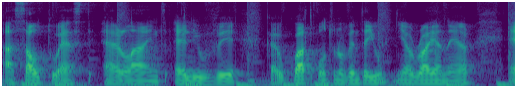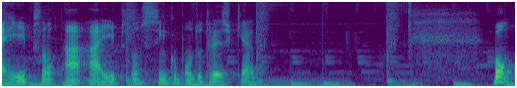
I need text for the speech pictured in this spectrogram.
A Southwest Airlines LUV caiu 4,91 e a Ryanair RYAAY 5,3 de queda. Bom,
